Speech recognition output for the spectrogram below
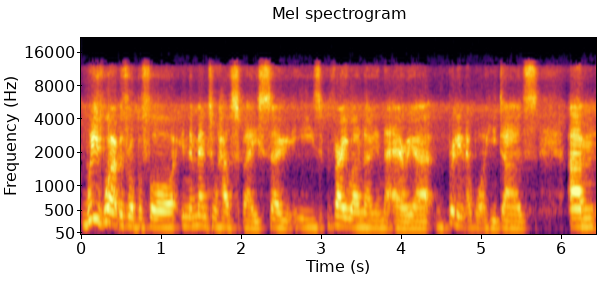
we've worked with Rob before in the mental health space. So he's very well known in that area, brilliant at what he does. Um,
